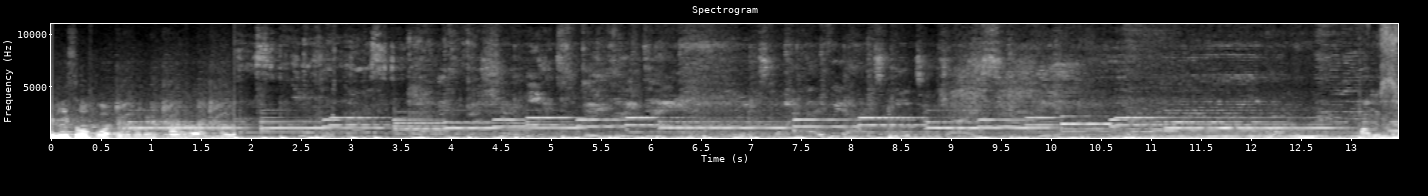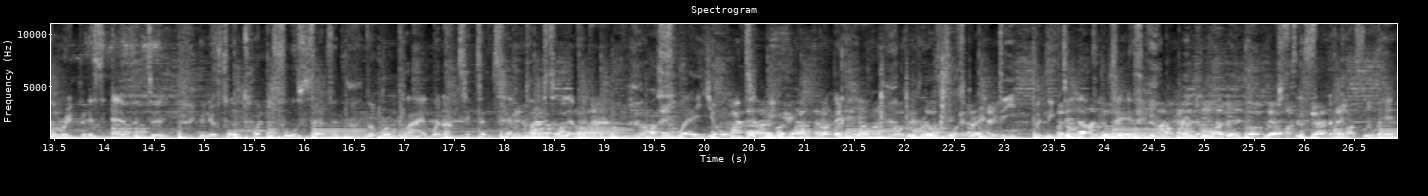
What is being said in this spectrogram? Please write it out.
フリー走行ということで。 I'm sorry, but it's evident. You're on your phone 24 7. No reply when I ticked at 10 past 11. And I swear you only tell me what I wanna hear. The real thought's very deep, but need to puzzle here.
